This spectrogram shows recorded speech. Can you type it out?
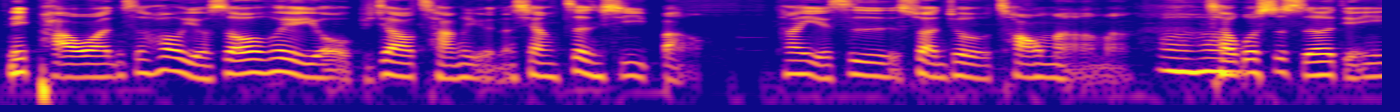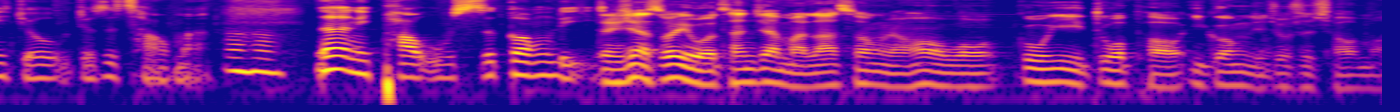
你跑完之后，有时候会有比较长远的，像郑西堡。他也是算就超马嘛，超过四十二点一九五就是超马。那你跑五十公里，等一下，所以我参加马拉松，然后我故意多跑一公里就是超马。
